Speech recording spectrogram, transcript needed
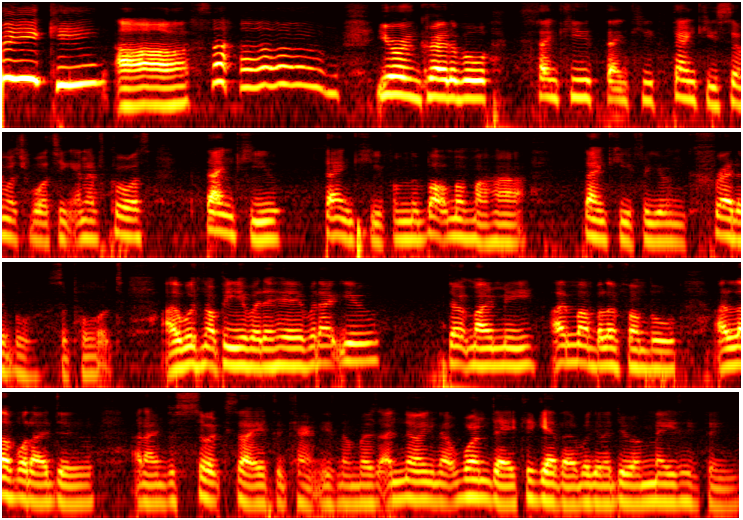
freaking awesome. You're incredible. Thank you, thank you, thank you so much for watching. And of course, thank you, thank you from the bottom of my heart. Thank you for your incredible support. I would not be able to here without you. Don't mind me. I mumble and fumble. I love what I do. And I'm just so excited to count these numbers and knowing that one day together we're going to do amazing things.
